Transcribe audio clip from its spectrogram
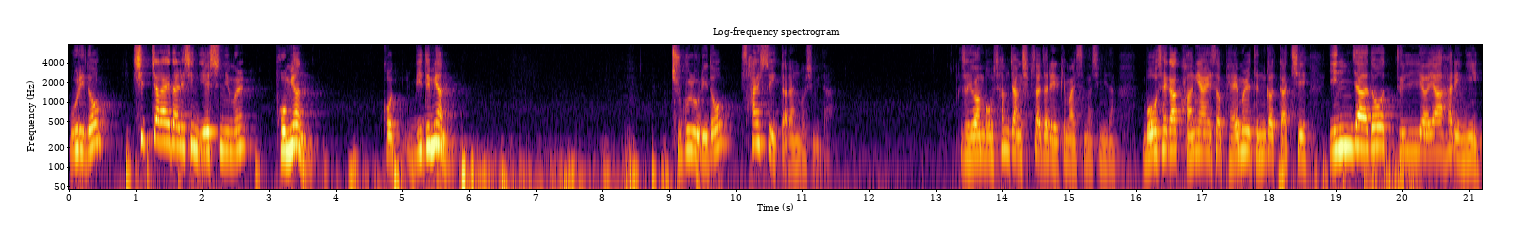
우리도 십자가에 달리신 예수님을 보면, 곧 믿으면 죽을 우리도 살 수 있다라는 것입니다. 그래서 요한복음 3장 14절에 이렇게 말씀하십니다. 모세가 광야에서 뱀을 든 것 같이 인자도 들려야 하리니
